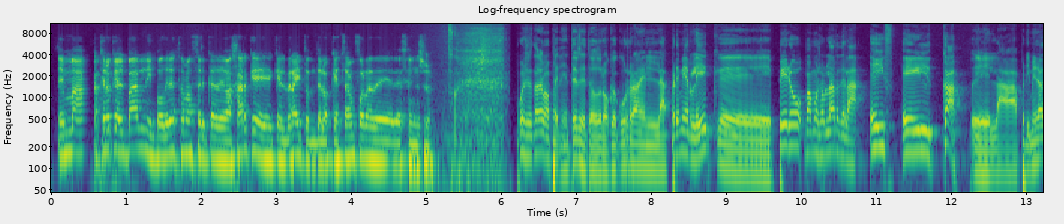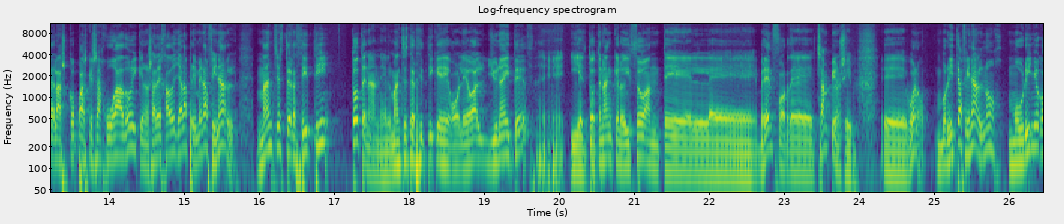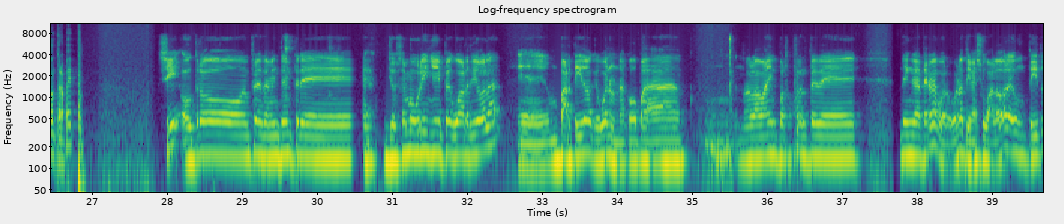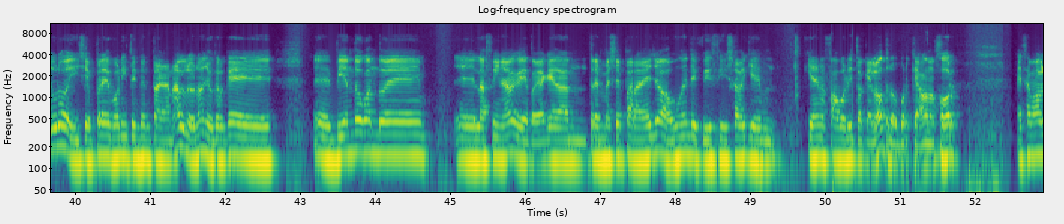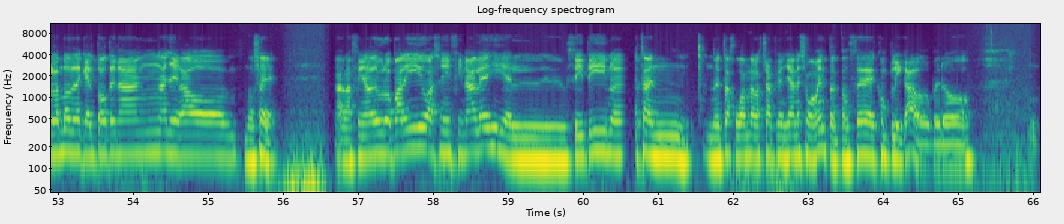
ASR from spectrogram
Es más, creo que el Barney podría estar más cerca de bajar que, el Brighton, de los que están fuera de descenso. Pues estaremos pendientes de todo lo que ocurra en la Premier League, eh, pero vamos a hablar de la AFL Cup, eh, la primera de las copas que se ha jugado y que nos ha dejado ya la primera final. Manchester City Tottenham, el Manchester City que goleó al United eh, y el Tottenham que lo hizo ante el Brentford de Championship. Bueno, bonita final, ¿no? Mourinho contra Pep. Sí, otro enfrentamiento entre José Mourinho y Pep Guardiola. un partido que, bueno, una copa no la más importante de, Inglaterra, pero bueno, tiene su valor, es un título y siempre es bonito intentar ganarlo, ¿no? Yo creo que viendo cuando es eh, la final, que todavía quedan tres meses para ello, aún es difícil saber quién, quién es más favorito que el otro, porque a lo mejor estamos hablando de que el Tottenham ha llegado, no sé, a la final de Europa League o a semifinales y el City no está, no está jugando a los Champions ya en ese momento, entonces es complicado, pero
